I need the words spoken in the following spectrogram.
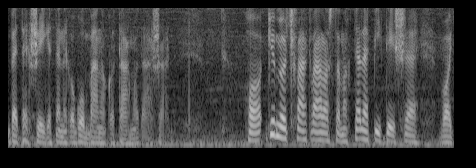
betegséget, ennek a gombának a támadását. Ha gyümölcsfát választanak telepítésre, vagy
